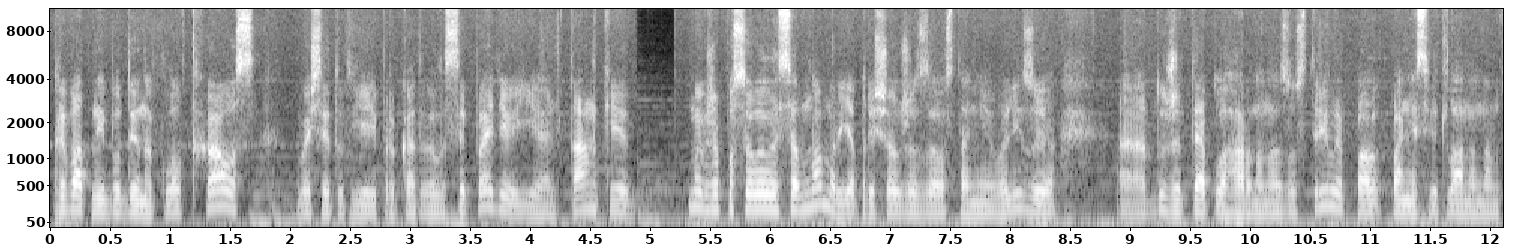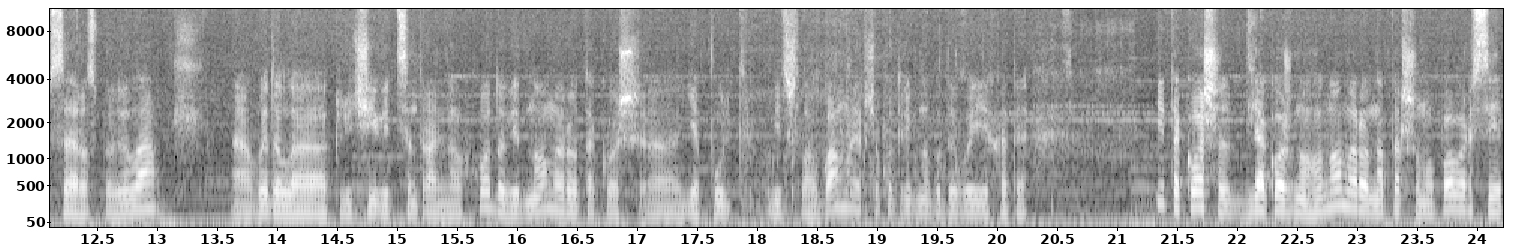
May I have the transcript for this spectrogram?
приватний будинок House. Бачите, тут є і прокат велосипедів, є альтанки. Ми вже поселилися в номер, я прийшов вже за останньою валізою. Е, Дуже тепло, гарно нас зустріли. Пані Світлана нам все розповіла. Е, Видала ключі від центрального входу, від номеру. Також е, є пульт від шлагбауму, якщо потрібно буде виїхати. І також для кожного номеру на першому поверсі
